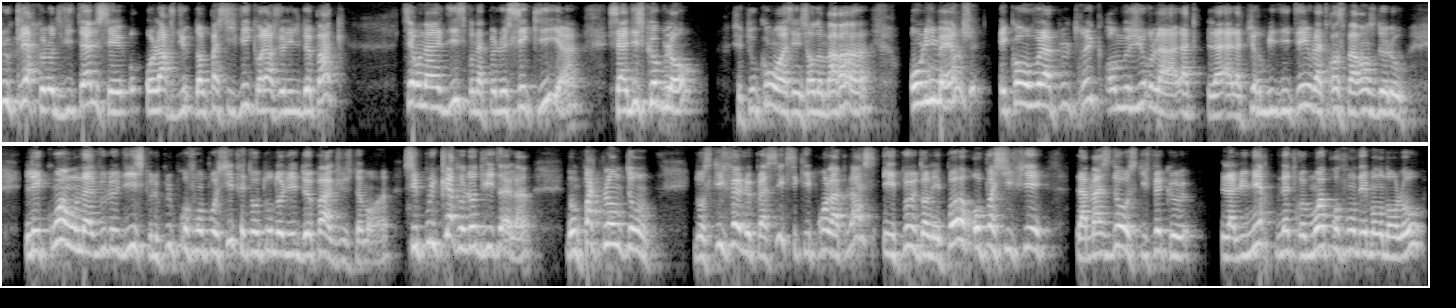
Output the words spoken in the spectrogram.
plus clairs que l'eau de Vitel, c'est au large du, dans le Pacifique, au large de l'île de Pâques. Sais, on a un disque qu'on appelle le Seki. Hein. C'est un disque blanc. C'est tout con, hein, c'est une sorte de marin. Hein on l'immerge et quand on voit plus le truc, on mesure la, turbidité ou la transparence de l'eau. Les coins on a vu le disque le plus profond possible, c'est autour de l'île de Pâques, justement. C'est plus clair que l'eau de Vitel. Hein. Donc, pas de plancton. Donc, ce qui fait le plastique, c'est qu'il prend la place et il peut, dans les pores, opacifier la masse d'eau, ce qui fait que la lumière pénètre moins profondément dans l'eau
